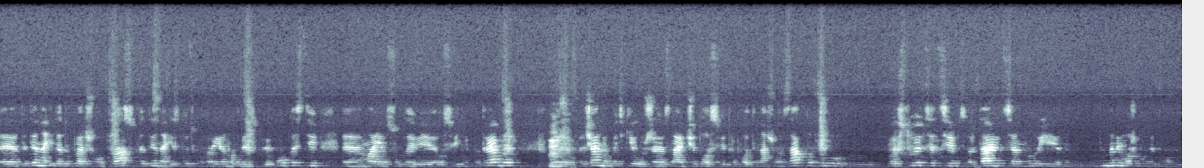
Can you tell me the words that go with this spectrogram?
Е, Дитина йде до першого класу, дитина із Луцького району Волинської області, е, має особливі освітні потреби. Е, Звичайно, батьки вже знаючи досвід роботи нашого закладу, е, користуються цим, звертаються, ну і ми не можемо відмовити.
